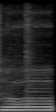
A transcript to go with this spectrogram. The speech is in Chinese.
说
